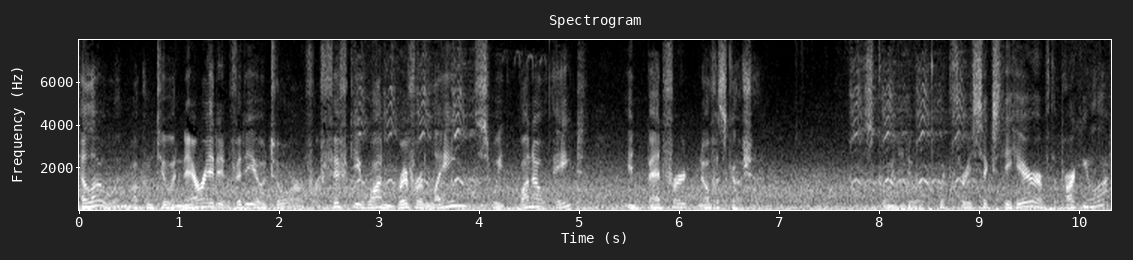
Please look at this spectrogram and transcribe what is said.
Hello and welcome to a narrated video tour for 51 River Lane, Suite 108 in Bedford, Nova Scotia. Just going to do a quick 360 here of the parking lot.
